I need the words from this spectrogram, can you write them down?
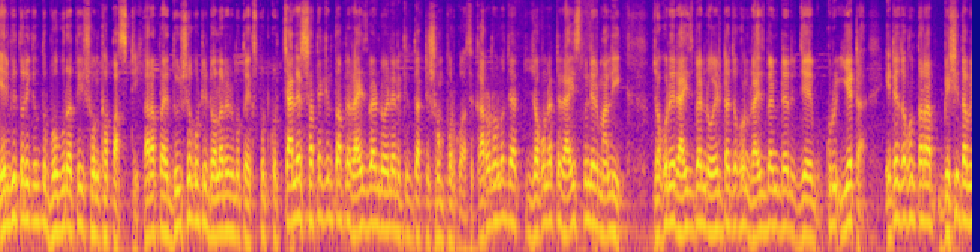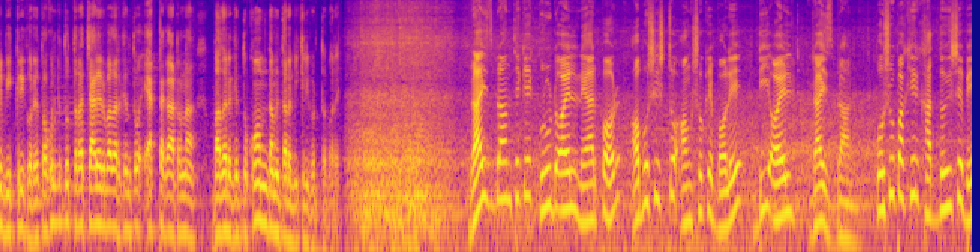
এর ভিতরে কিন্তু বগুড়াতেই সংখ্যা পাঁচটি। তারা প্রায় দুইশো কোটি ডলারের মতো এক্সপোর্ট করে চালের সাথে কিন্তু আপনার রাইস ব্র্যান্ড অয়েলের কিন্তু একটি সম্পর্ক আছে। কারণ হলো যে, যখন একটা রাইস মিলের মালিক, যখন এই রাইস ব্র্যান্ড অয়েলটা যখন রাইস ব্র্যান্ডের যে ইয়েটা, এটা যখন তারা বেশি দামে বিক্রি করে, তখন কিন্তু তারা চালের বাজার কিন্তু এক টাকা আটানা বাজারে কিন্তু কম দামে তারা বিক্রি করতে পারে। রাইস ব্রান থেকে ক্রুড অয়েল নেয়ার পর অবশিষ্ট অংশকে বলে ডি অয়েলড রাইস ব্রান পশু পাখির খাদ্য হিসেবে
